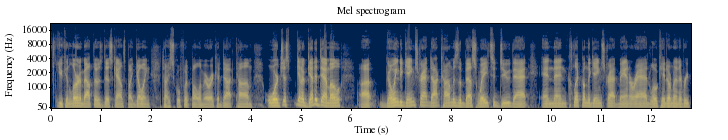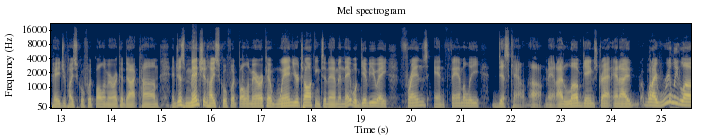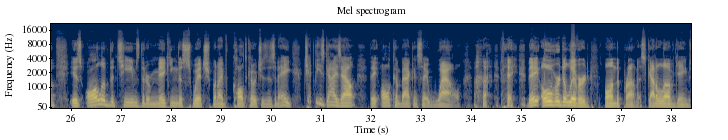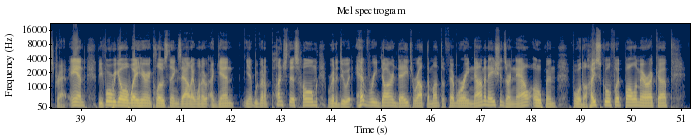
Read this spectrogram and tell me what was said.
You can learn about those discounts by going to highschoolfootballamerica.com or just, you know, get a demo uh, going to GameStrat.com is the best way to do that, and then click on the GameStrat banner ad located on every page of HighSchoolFootballAmerica.com, and just mention High School Football America when you're talking to them, and they will give you a friends and family discount. Oh man, I love GameStrat, and I what I really love is all of the teams that are making the switch. When I've called coaches and said, "Hey, check these guys out," they all come back and say, "Wow, they they over deliver." Delivered on the promise. Gotta love GameStrat. And before we go away here and close things out, I want to again, you know, we're going to punch this home. We're going to do it every darn day throughout the month of February. Nominations are now open for the High School Football America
